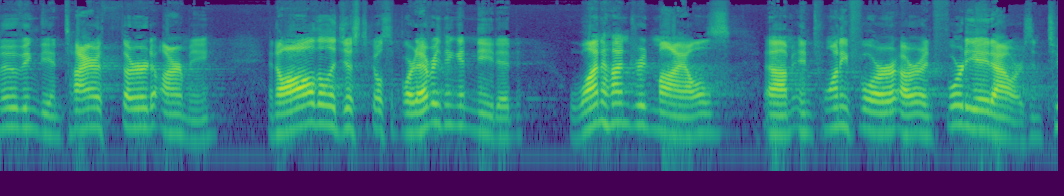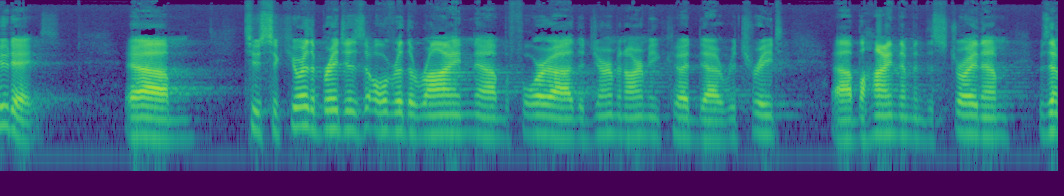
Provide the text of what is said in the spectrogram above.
moving the entire Third Army and all the logistical support, everything it needed 100 miles um, in 24 or in 48 hours, in two days, um, to secure the bridges over the Rhine uh, before uh, the German army could uh, retreat uh, behind them and destroy them. Was a,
